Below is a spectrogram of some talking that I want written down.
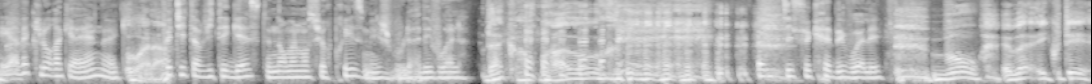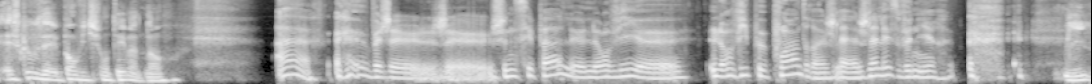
Et avec Laura Cahen, qui Voilà. est petite invitée guest, normalement surprise, mais je vous la dévoile. D'accord, bravo. Un petit secret dévoilé. Bon, eh ben, écoutez, est-ce que vous n'avez pas envie de chanter maintenant? Ah, bah je, je, je ne sais pas, le- l'envie... euh, L'envie peut poindre, je la, je la laisse venir. Oui.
